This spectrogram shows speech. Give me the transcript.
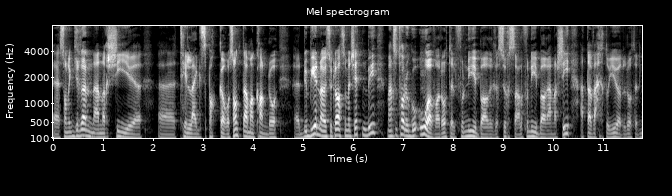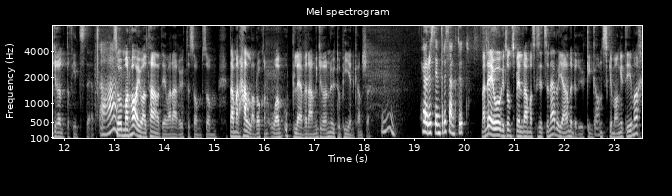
eh, sånne grønn energi-tilleggspakker og sånt, der man kan da eh, Du begynner jo så klart som en skitten by, men så tar du gå over da til fornybare ressurser eller fornybar energi etter hvert, og gjør det da til et grønt og fint sted. Aha. Så man har jo alternativer der ute som, som, der man heller da kan oppleve den grønne utopien, kanskje. høres interessant ut. Men det er jo også et sånt spill der man skal sitte seg ned og gjerne bruke ganske mange timer.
